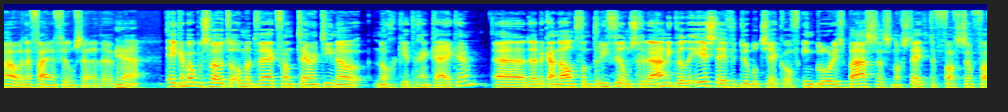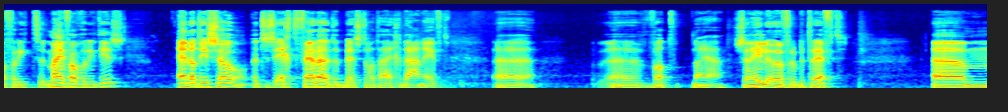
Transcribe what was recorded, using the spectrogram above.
oh, wat een fijne films zijn het ook. Ja, Ik heb ook besloten om het werk van Tarantino nog een keer te gaan kijken. Eh, dat heb ik aan de hand van drie films gedaan. Ik wilde eerst even dubbelchecken of Inglourious Basterds nog steeds de, zijn favoriet, mijn favoriet is. En dat is zo. Het is echt veruit het beste wat hij gedaan heeft. Eh, eh, wat, nou ja, zijn hele oeuvre betreft. Ehm,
